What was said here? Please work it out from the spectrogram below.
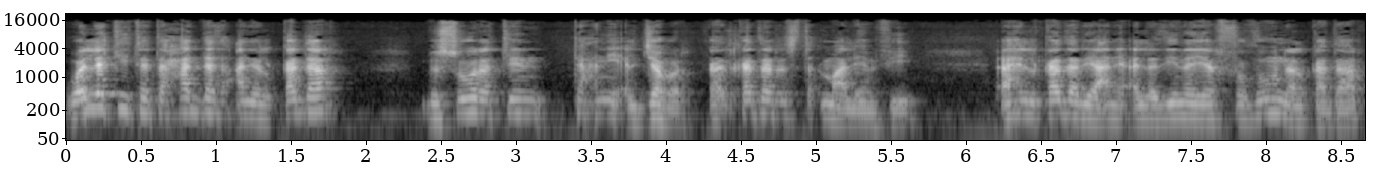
والتي تتحدث عن القدر بصورة تعني الجبر. القدر استعمالهم فيه. أهل القدر يعني الذين يرفضون القدر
